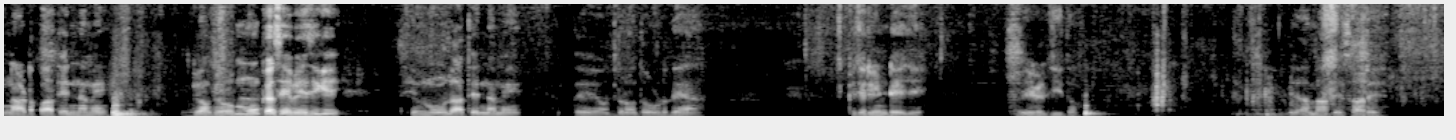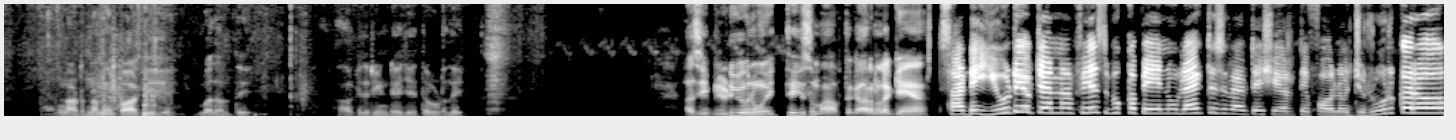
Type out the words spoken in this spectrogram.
ਨਾਟ ਪਾਤੇ ਨਵੇਂ, ਕਿਉਂਕਿ ਉਹ ਮੂੰਹ ਕਸੇ ਵੇ ਸੀਗੇ, ਤੇ ਮੂੰਹ ਲਾਤੇ ਨਵੇਂ, ਤੇ ਉਧਰੋਂ ਤੋੜਦੇ ਆ ਕਜਰਿੰਡੇ ਜੇ ਵੇਲ ਜੀ ਤੋਂ ਤੇ ਲਾਤੇ ਸਾਰੇ। ਨਟ ਨਵੇਂ ਪਾ ਕੇ ਇਹ ਬਦਲਤੇ ਆ ਕਜਰਿੰਡੇ ਜੇ ਤੋੜ ਲਏ। ਅਸੀਂ ਵੀਡੀਓ ਨੂੰ ਇੱਥੇ ਹੀ ਸਮਾਪਤ ਕਰਨ ਲੱਗੇ ਆਂ ਸਾਡੇ YouTube ਚੈਨਲ Facebook ਪੇਜ ਨੂੰ ਲਾਈਕ ਤੇ ਸਬਸਕ੍ਰਾਈਬ ਤੇ ਸ਼ੇਅਰ ਤੇ ਫੋਲੋ ਜਰੂਰ ਕਰੋ।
